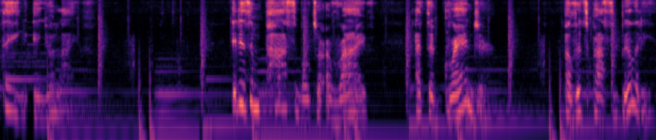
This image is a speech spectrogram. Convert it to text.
thing in your life. It is impossible to arrive at the grandeur of its possibility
